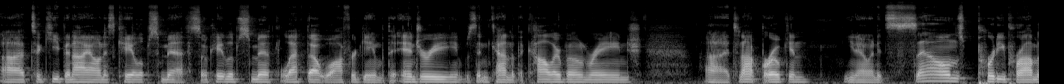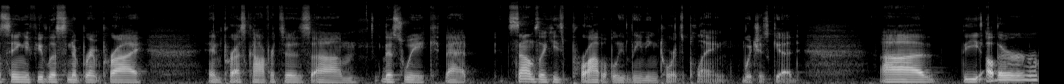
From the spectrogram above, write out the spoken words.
uh, to keep an eye on is Kaleb Smith. So Kaleb Smith left that Wofford game with an injury. It was in kind of the collarbone range. Uh, it's not broken, you know, and it sounds pretty promising if you listen to Brent Pry in press conferences um, this week. That it sounds like he's probably leaning towards playing, which is good. Uh, the other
